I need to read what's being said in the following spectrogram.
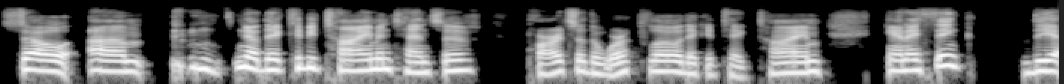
So, um, you know, they could be time intensive parts of the workflow. They could take time. And I think the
